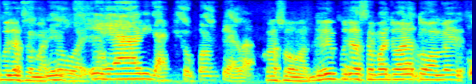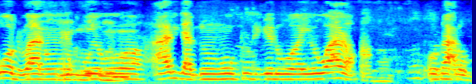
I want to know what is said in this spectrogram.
પૂજા સમાજ. એ જાય છોકરો કશો દેવ પૂજા સમાજ વાળા તો અમે ઓઢવાનું એવું આડી જાતું મોટું હોય એવું વાળો ઓઢાડું.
